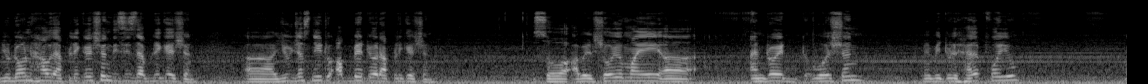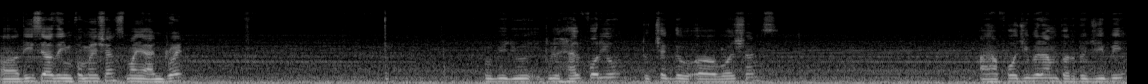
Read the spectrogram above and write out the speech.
you don't have the application this is the application. Uh, you just need to update your application. So I will show you my uh, Android version. Maybe it will help for you. Uh, these are the informations my android. Maybe you, it will help for you to check the uh, versions. I have 4 gb ram 32 gb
